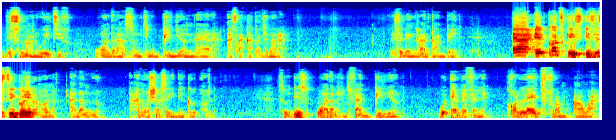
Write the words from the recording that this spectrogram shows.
this man waiting thief 100 and something billion naira as Akata General. They said they grant and bail. Uh, in court case, is it still going on? I don't know. I'm not sure say they go on. So this 125 billion we MFLA collect from our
